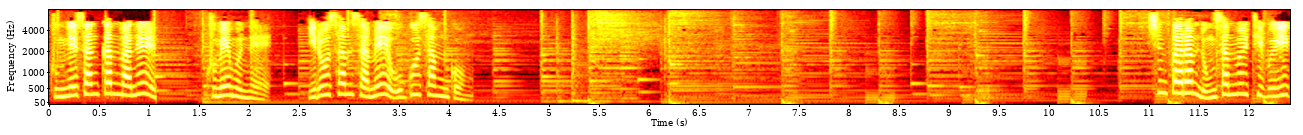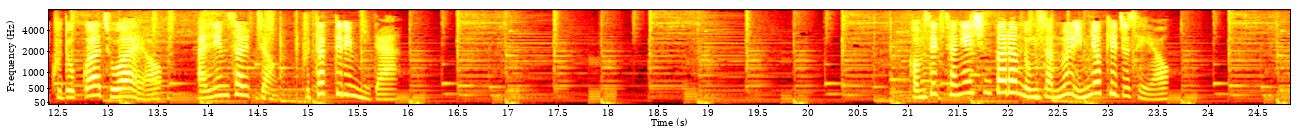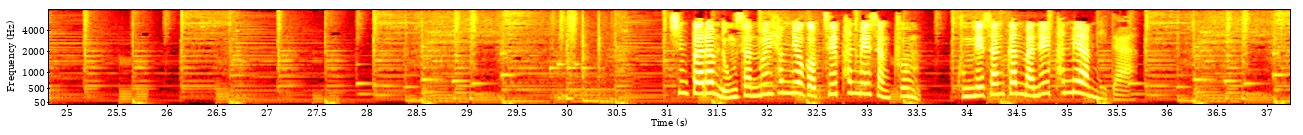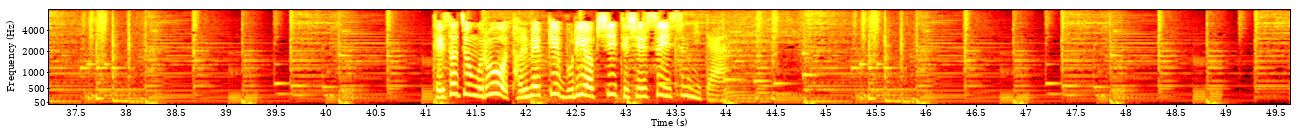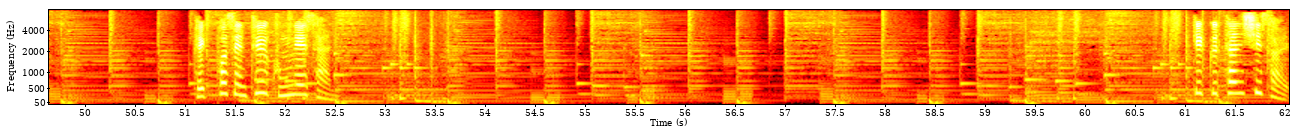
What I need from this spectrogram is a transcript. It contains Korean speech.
국내산 깐마늘 구매 문의 1533-5930 신바람 농산물 TV 구독과 좋아요, 알림 설정 부탁드립니다. 검색창에 신바람 농산물 입력해주세요. 신바람 농산물 협력업체 판매 상품 국내산 깐마늘 판매합니다. 대서종으로 덜 맵게 무리 없이 드실 수 있습니다. (100%) 국내산 깨끗한 시설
